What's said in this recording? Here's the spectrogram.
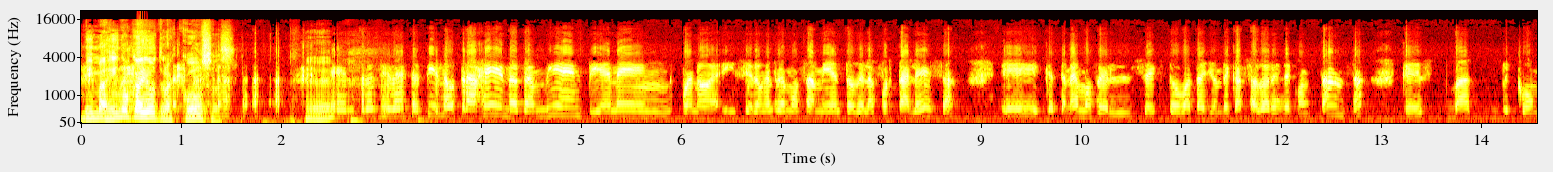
Me imagino que hay otras cosas. ¿Eh? El presidente tiene otra agenda también, tienen, bueno, hicieron el remozamiento de la fortaleza eh, que tenemos del sexto batallón de cazadores de Constanza, que es, va con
